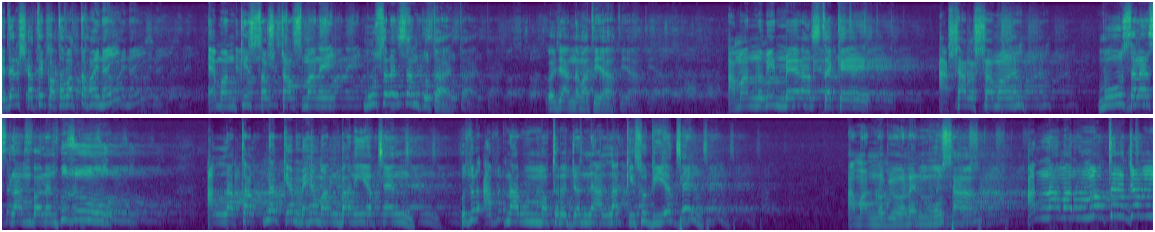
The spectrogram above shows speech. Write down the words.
এদের সাথে কথাবার্তা হয় নাই? এমনকি ষষ্ঠ আসমানে মুসা আলাইহিস ইসলাম কোথায়? ওই যে আন্নামাতিয়া আমার নবী মেরাজ থেকে আসার সময় ইসলাম বলেন, হুজুর, আল্লাহ তো আপনাকে মেহমান বানিয়েছেন। হুজুর, আপনার উন্মতের জন্য আল্লাহ কিছু দিয়েছেন? আমার নবী বলেন, মুসা, আল্লাহ আমার উন্মতের জন্য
